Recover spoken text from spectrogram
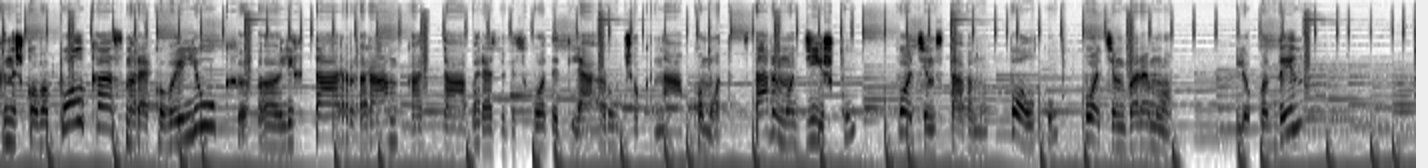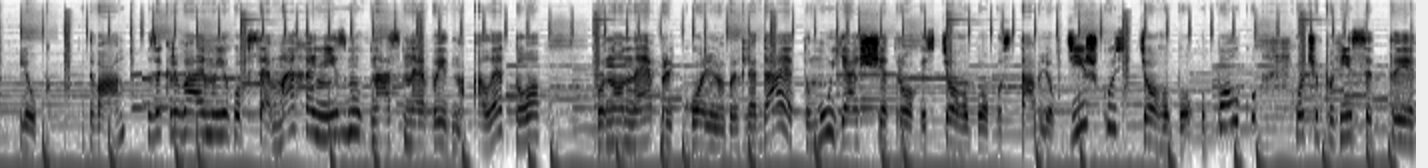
книжкова полка, смерековий люк, е, ліхтар, рамка та березові сходи для ручок на комод. Ставимо діжку, потім ставимо полку, потім беремо люк 1, люк 2, закриваємо його. Все, механізму в нас не видно, але то воно не прикольно виглядає, тому я ще трохи з цього боку ставлю діжку, з цього боку полку. Хочу повісити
